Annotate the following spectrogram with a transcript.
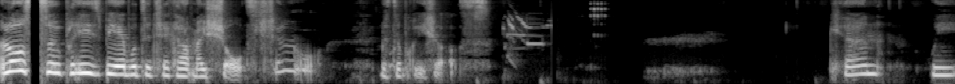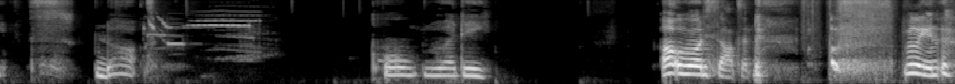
And also, please be able to check out my shorts channel, Mr. Puggy Shorts. Can we start already? Oh, we've already started. Brilliant.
